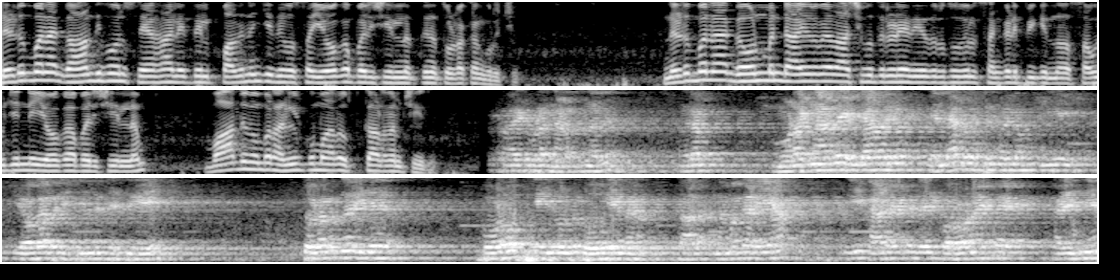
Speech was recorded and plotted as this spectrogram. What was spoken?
നെടുമ്പന ഗാന്ധിഭവൻ സ്നേഹാലയത്തിൽ പതിനഞ്ച് ദിവസ യോഗ പരിശീലനത്തിന് തുടക്കം കുറിച്ചു. നെടുമ്പന ഗവൺമെന്റ് ആയുർവേദ ആശുപത്രിയുടെ നേതൃത്വത്തിൽ സംഘടിപ്പിക്കുന്ന സൗജന്യ യോഗ പരിശീലനം വാർഡ് മെമ്പർ അനിൽകുമാർ ഉദ്ഘാടനം ചെയ്തു. മുടങ്ങാതെ എല്ലാവരും എല്ലാ ദിവസങ്ങളിലും ഈ യോഗ പരിശീലനത്തിലെത്തുകയും തുടർന്ന് ഇത് ഫോളോ അപ്പ് ചെയ്തുകൊണ്ട് പോവുകയും വേണം സാധാ നമുക്കറിയാം ഈ കാലഘട്ടത്തിൽ കൊറോണയൊക്കെ കഴിഞ്ഞ്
